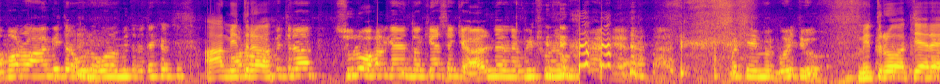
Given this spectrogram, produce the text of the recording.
અમારો આ મિત્ર ઓલો ઓલો મિત્ર દેખે છે? આ મિત્ર. મિત્ર સુલો હલગાવીને તો કહે છે કે હળદર ને મીઠું ને પછી એમ ગોત્યું મિત્રો અત્યારે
